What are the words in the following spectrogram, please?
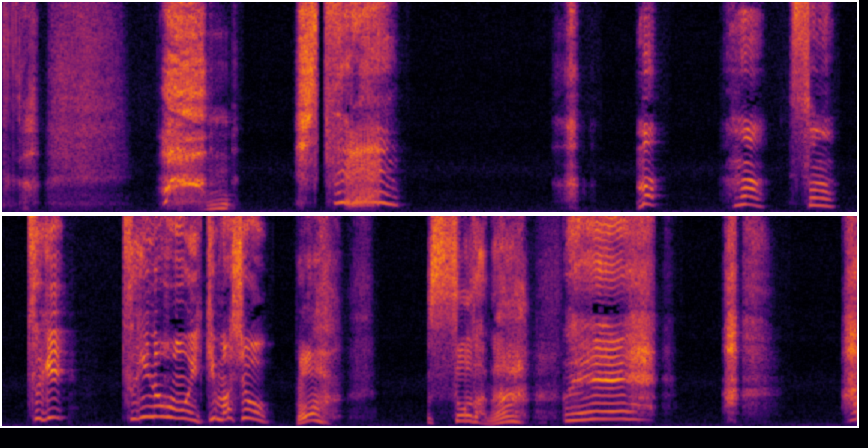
が。ん失恋ま、ま、その、次、次の本行きましょう。あそうだな。ええはハ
